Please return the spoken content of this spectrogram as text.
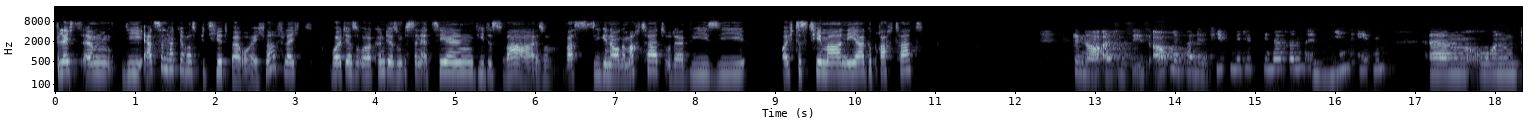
Vielleicht, ähm, die Ärztin hat ja hospitiert bei euch, ne? Vielleicht wollt ihr so oder könnt ihr so ein bisschen erzählen, wie das war, also was sie genau gemacht hat oder wie sie euch das Thema näher gebracht hat? Genau, also sie ist auch eine Palliativmedizinerin in Wien eben ähm, und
